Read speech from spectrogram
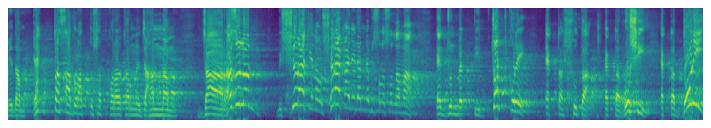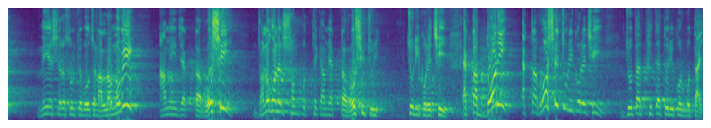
মেদাম একটা চাদর আত্মসাৎ করার কারণে জাহান্নাম। যা রাজুলুন সেরা কেনাও সেরা কায়নিলেন নবী সাল্লামা একজন ব্যক্তি চট করে একটা সুতা, একটা রশি, একটা দড়ি নিয়ে সে রসুলকে বলছেন, আল্লাহর নবী, আমি যে একটা রশি জনগণের সম্পদ থেকে আমি একটা রশি চুরি চুরি করেছি। একটা দড়ি, একটা রশি চুরি করেছি। জুতার ফিতা তৈরি করব তাই।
